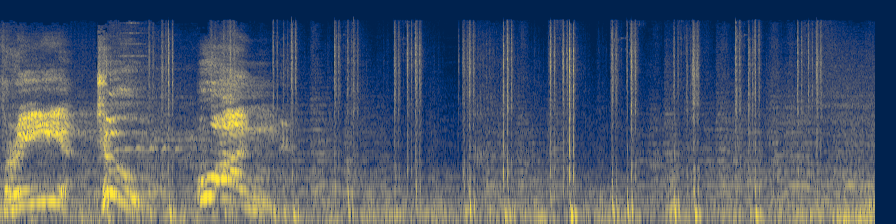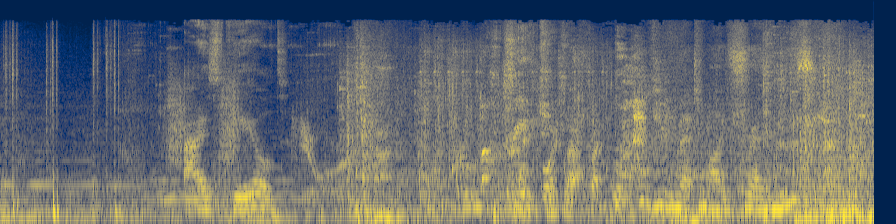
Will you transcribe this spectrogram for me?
three, two, one. Eyes peeled. Must reinforce our front line. Have you met my friends?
